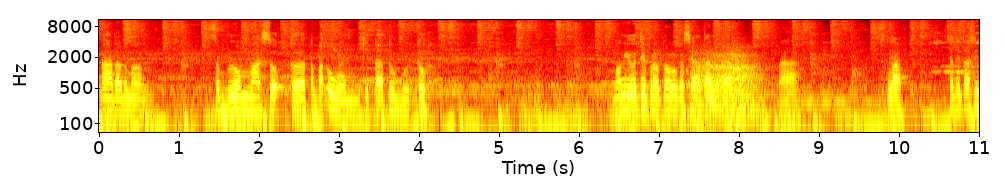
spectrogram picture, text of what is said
Nah teman-teman, sebelum masuk ke tempat umum kita tuh butuh mengikuti protokol kesehatan ya kan. Nah setelah sanitasi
